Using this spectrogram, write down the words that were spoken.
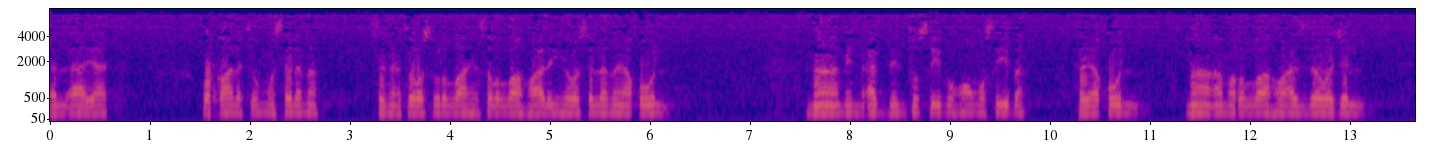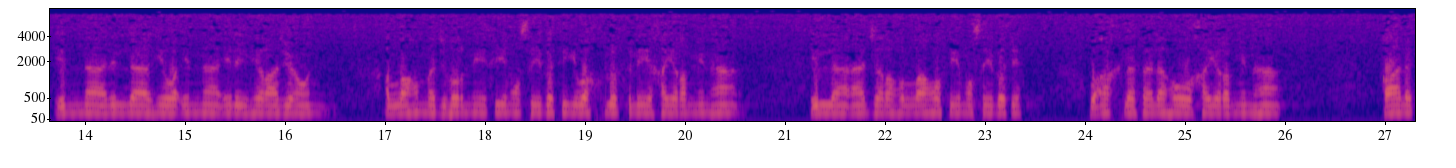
الآيات. وقالت أم سلمة سمعت رسول الله صلى الله عليه وسلم يقول ما من عبد تصيبه مصيبة. فيقول ما أمر الله عز وجل إنا لله وإنا إليه راجعون. اللهم اجبرني في مصيبتي واخلف لي خيرا منها إلا آجره الله في مصيبته وأخلف له خيرا منها. قالت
